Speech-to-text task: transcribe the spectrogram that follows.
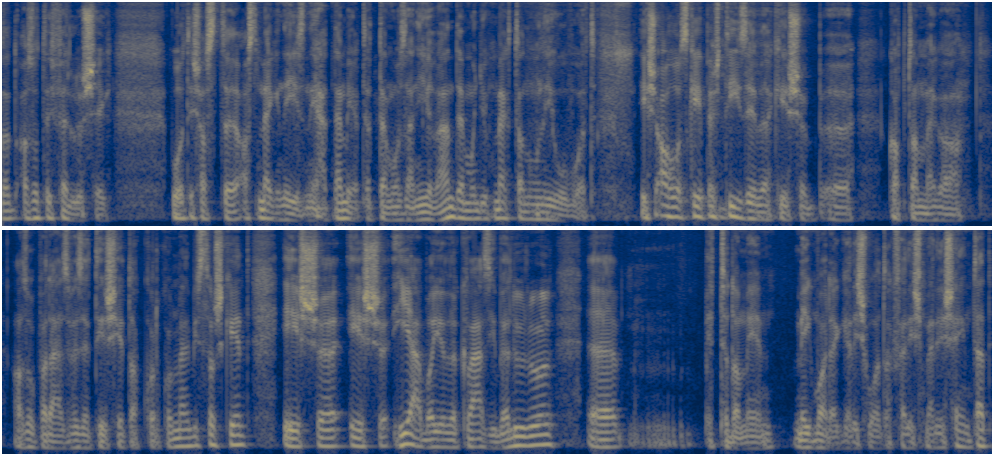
az, az ott egy felelősség volt, és azt, azt megnézni, hát nem értettem hozzá nyilván, de mondjuk megtanulni jó volt. És ahhoz képest tíz évvel később ö, kaptam meg a, az operáz vezetését akkor kormánybiztosként, és, és hiába jövök kvázi belülről, mit tudom én, még ma reggel is voltak felismeréseim. Tehát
